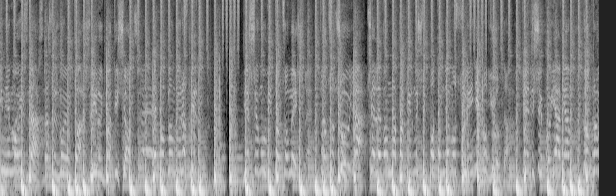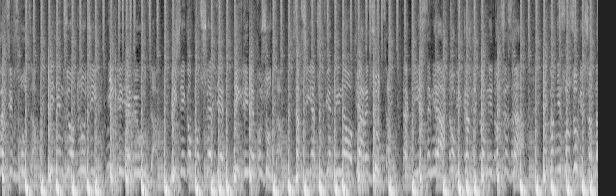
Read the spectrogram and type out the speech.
Imię moje znasz, znasz też moją twarz Leroy 2000 Me poglądy rozpier... Wiesz, że mówię to co myślę To co czuję Przelewam na papier myśli, potem demonstruję Nie podjudzam Kiedy się pojawiam, kontrowersje wzbudzam Pieniędzy od ludzi nigdy nie wyłudzam. Bliźniego w potrzebie nigdy nie porzucam. Za przyjaciół wiernych na ofiarę wrzucam. Taki jestem ja, tobie każdy kto mnie dobrze zna. Tego nie zrozumie żadna.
